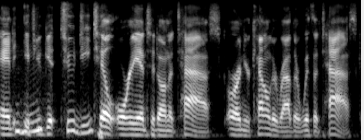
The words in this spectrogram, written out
And mm-hmm. if you get too detail oriented on a task, or on your calendar rather, with a task,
